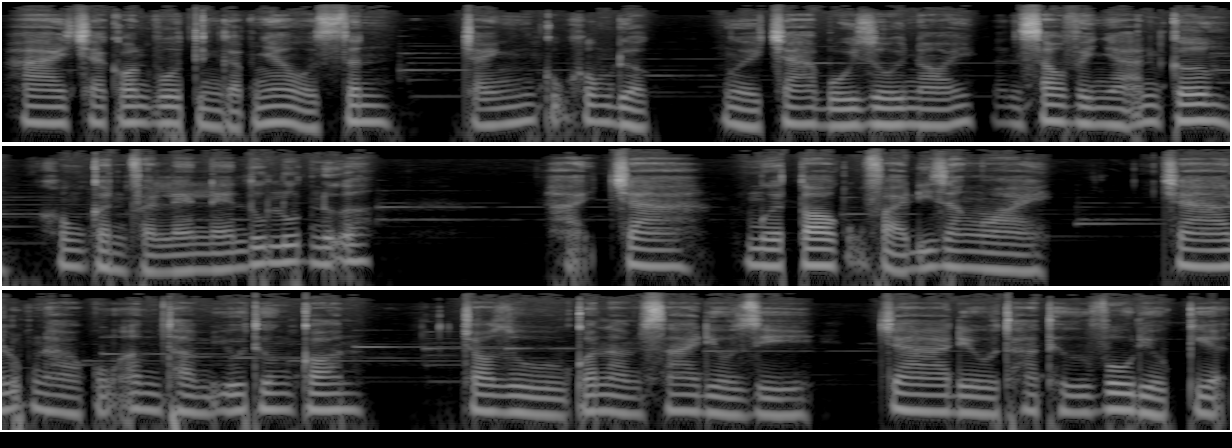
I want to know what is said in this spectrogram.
hai cha con vô tình gặp nhau ở sân, tránh cũng không được. Người cha bối rối nói, lần sau về nhà ăn cơm, không cần phải lén lén lút lút nữa. Hại cha, mưa to cũng phải đi ra ngoài. Cha lúc nào cũng âm thầm yêu thương con. Cho dù con làm sai điều gì, cha đều tha thứ vô điều kiện.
